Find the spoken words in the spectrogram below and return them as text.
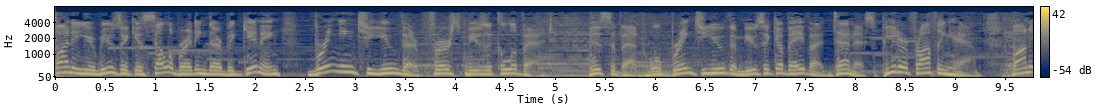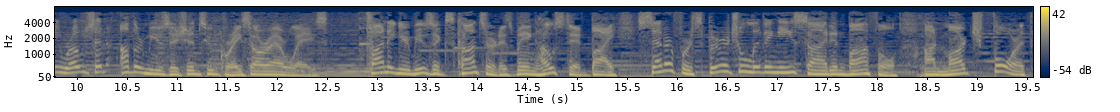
Finding Your Music is celebrating their beginning, bringing to you their first musical event. This event will bring to you the music of Ava, Dennis, Peter Frothingham, Bonnie Rose, and other musicians who grace our airways. Finding Your Music's concert is being hosted by Center for Spiritual Living Eastside in Bothell on March 4th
